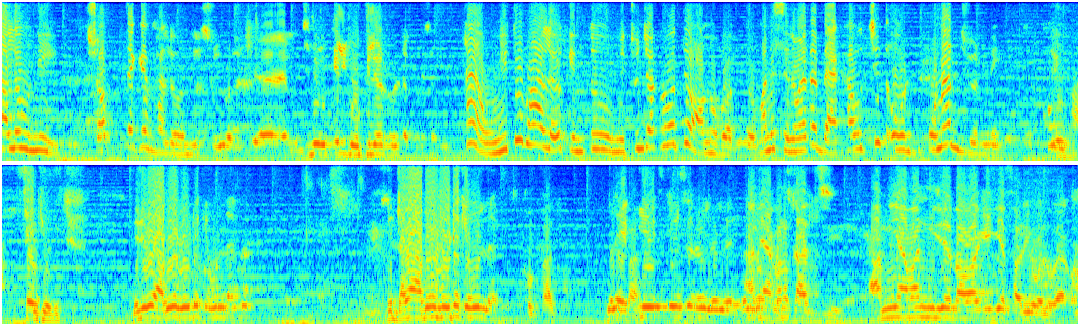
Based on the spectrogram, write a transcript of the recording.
ভালো উনি সব থেকে ভালো উনি। হ্যাঁ উনি তো ভালো কিন্তু মিঠুন চক্রবর্তী অনবদ্য। মানে সিনেমাটা দেখা উচিত ওনার জন্যই। খুব ভালো। থ্যাংক ইউ দিদি। দিদি ভাই আপনার বইটা কেমন লাগল? দাদা আপনার বইটা কেমন লাগে? খুব ভালো। মানে কি এক্সপিরিয়েন্স আমি এখনও কাঁদছি। আমি আমার নিজের বাবাকে গিয়ে সরি বলব এখন।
